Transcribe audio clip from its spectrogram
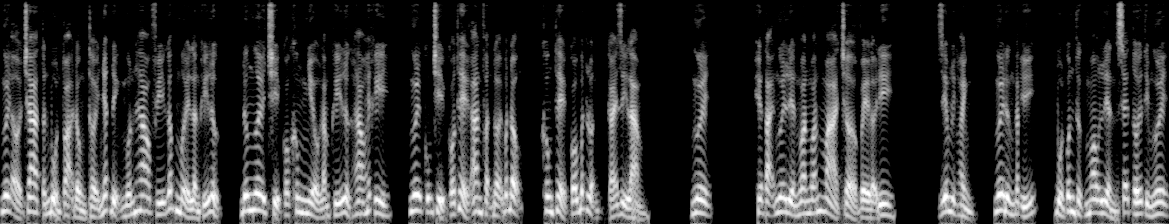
ngươi ở tra tấn bổn tọa đồng thời nhất định muốn hao phí gấp 10 lần khí lực, đương ngươi chỉ có không nhiều lắm khí lực hao hết khi, ngươi cũng chỉ có thể an phận đợi bất động, không thể có bất luận cái gì làm. Ngươi, hiện tại ngươi liền ngoan ngoãn mà trở về đợi đi. Diêm Lịch Hành, ngươi đừng đắc ý, bổn quân thực mau liền sẽ tới tìm ngươi,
